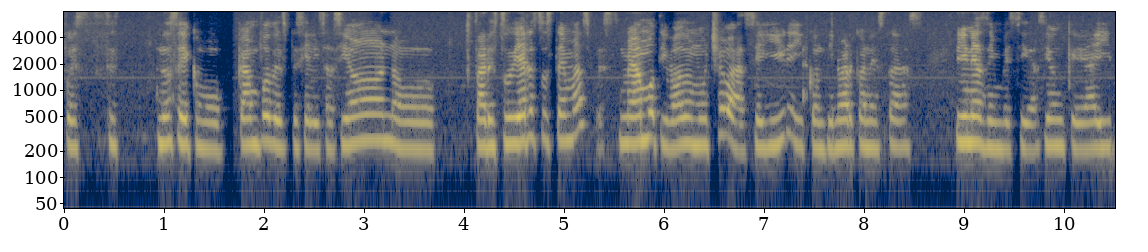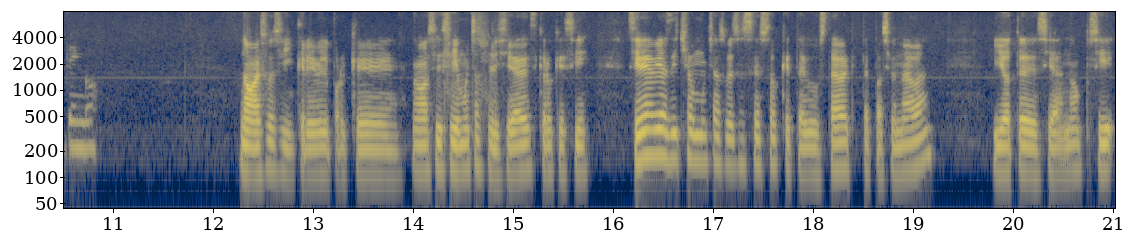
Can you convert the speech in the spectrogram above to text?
pues, no sé, como campo de especialización o para estudiar estos temas, pues me ha motivado mucho a seguir y continuar con estas líneas de investigación que ahí tengo. No, eso es increíble porque, no, sí, sí, muchas felicidades, creo que sí. Sí me habías dicho muchas veces eso que te gustaba, que te apasionaba, y yo te decía, no, pues sí,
